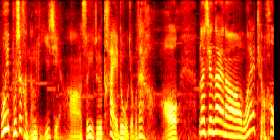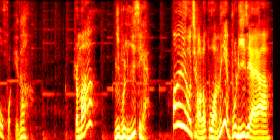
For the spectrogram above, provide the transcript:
我也不是很能理解啊，所以这个态度就不太好。那现在呢，我也挺后悔的。什么？你不理解？哎呦，巧了，我们也不理解呀。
